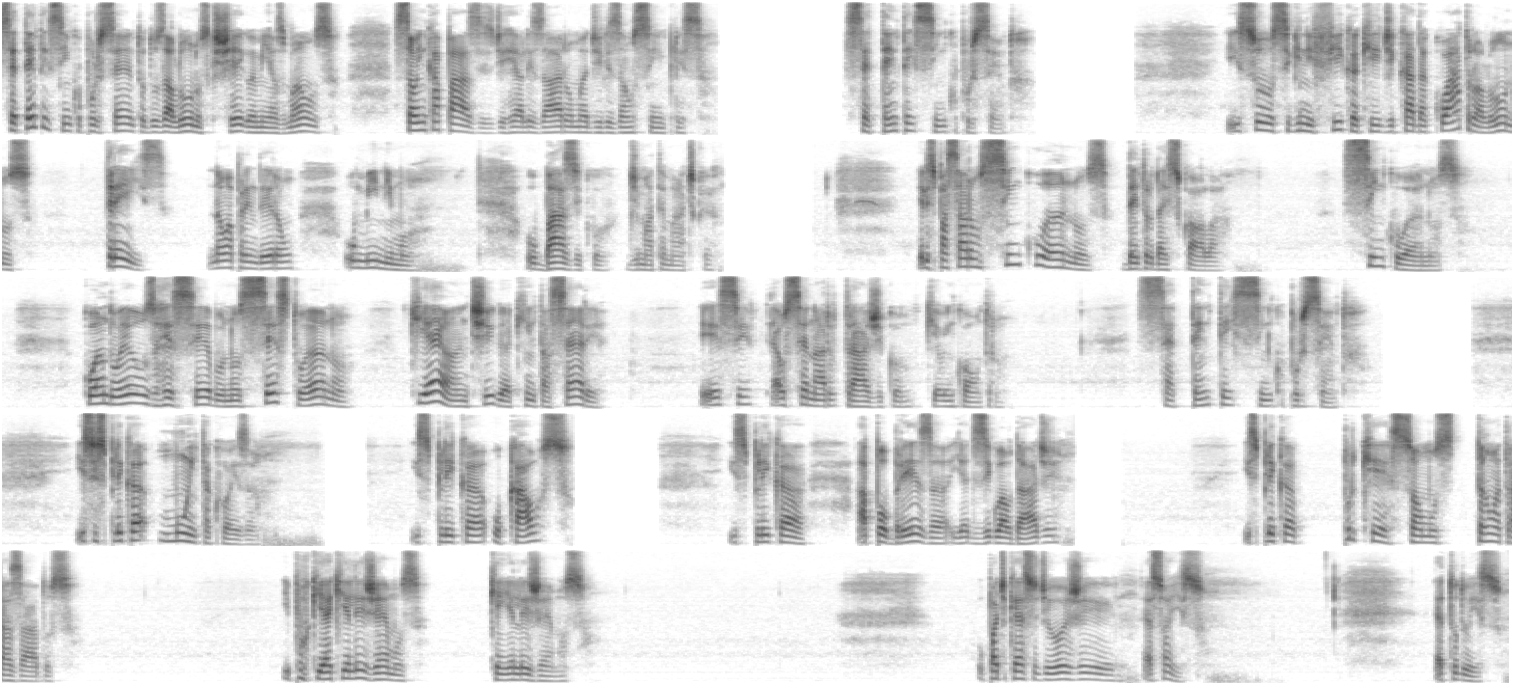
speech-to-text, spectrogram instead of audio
75% dos alunos que chegam em minhas mãos são incapazes de realizar uma divisão simples. 75%. Isso significa que de cada quatro alunos, três não aprenderam o mínimo, o básico de matemática. Eles passaram cinco anos dentro da escola. Cinco anos. Quando eu os recebo no sexto ano, que é a antiga quinta série, esse é o cenário trágico que eu encontro. 75%. Isso explica muita coisa. Explica o caos, explica a pobreza e a desigualdade, explica por que somos tão atrasados e por que é que elegemos quem elegemos. O podcast de hoje é só isso. É tudo isso.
